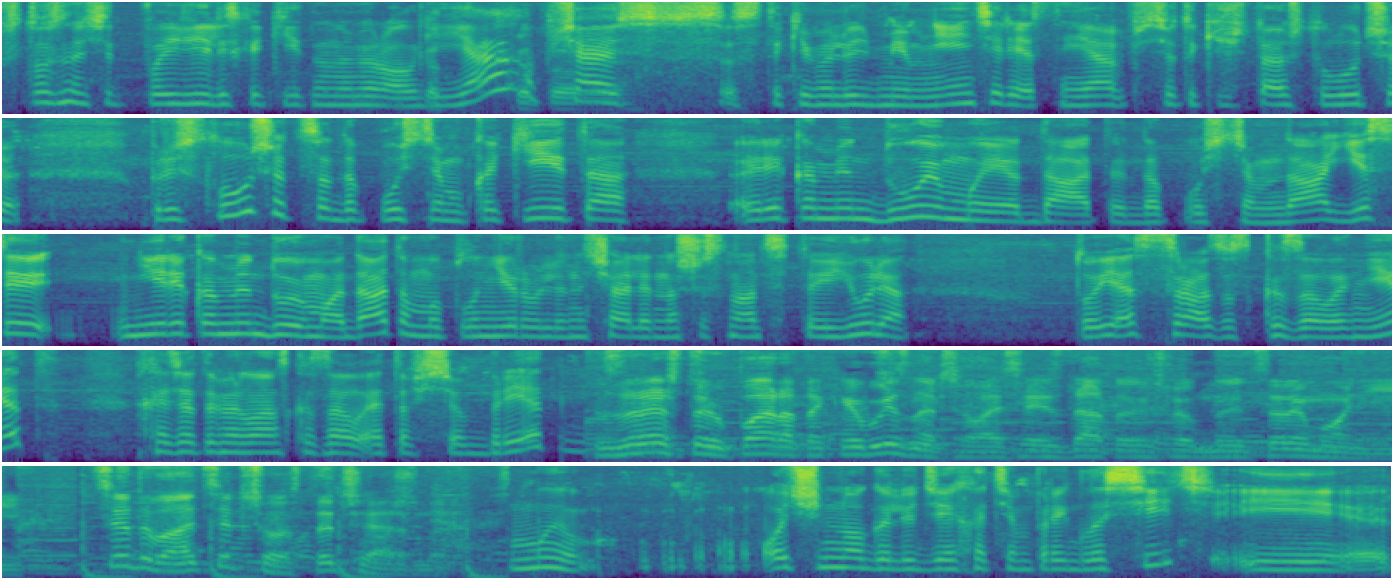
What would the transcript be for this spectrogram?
Что значит появились какие-то нумерологи? Ко- Я которые- общаюсь с, с такими людьми, мне интересно. Я все-таки считаю, что лучше прислушаться, допустим, какие-то рекомендуемые даты, допустим, да. Если не рекомендуемая дата, мы планировали вначале на 16 июля, то я сразу сказала нет, хотя Тамерлан сказал, это все бред. Зрештою, пара таки визначилася із датою шлюбної церемонії. Це 26 червня. Мы очень много людей хотим пригласить, и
